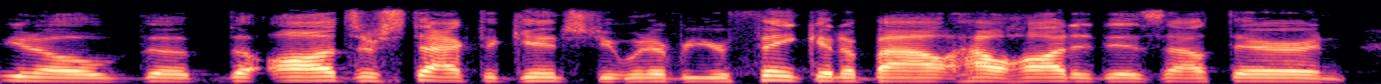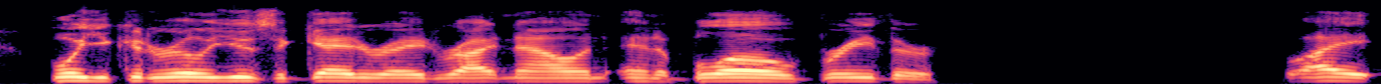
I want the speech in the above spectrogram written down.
you know the the odds are stacked against you. Whenever you're thinking about how hot it is out there, and boy, you could really use a Gatorade right now and, and a blow breather. Like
